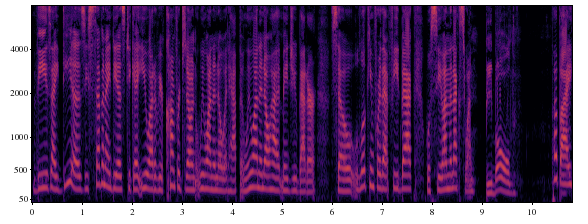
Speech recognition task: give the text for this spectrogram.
these ideas, these seven ideas to get you out of your comfort zone. We want to know what happened. We want to know how it made you better. So looking for that feedback. We'll see you on the next one. Be bold. Bye bye.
